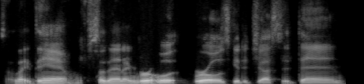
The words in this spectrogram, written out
So like, damn. So then roles get adjusted then,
